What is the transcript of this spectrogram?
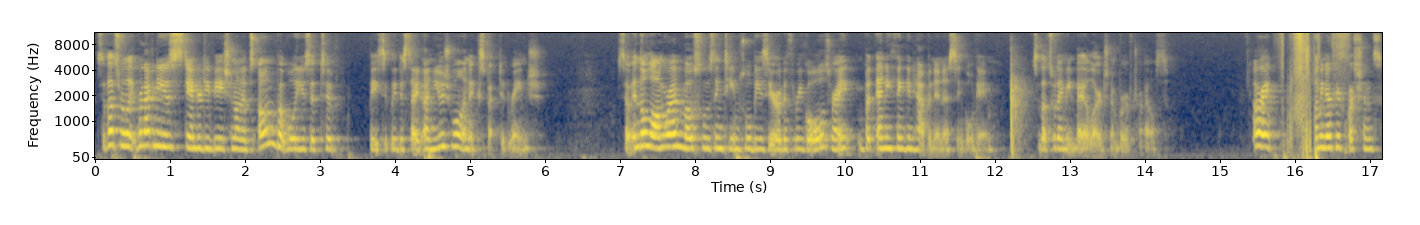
So that's really, we're not going to use standard deviation on its own, but we'll use it to basically decide unusual and expected range. So in the long run, most losing teams will be zero to three goals, right? But anything can happen in a single game. So that's what I mean by a large number of trials. All right, let me know if you have questions.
